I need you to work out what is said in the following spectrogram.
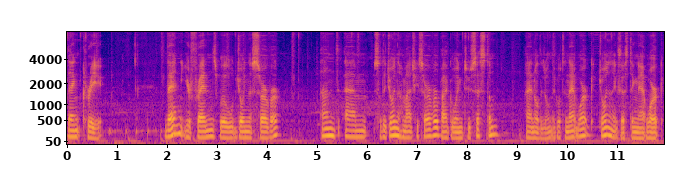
Then create. Then your friends will join the server and um, so they join the Hamachi server by going to system. Uh, no they don't, they go to network, join an existing network,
